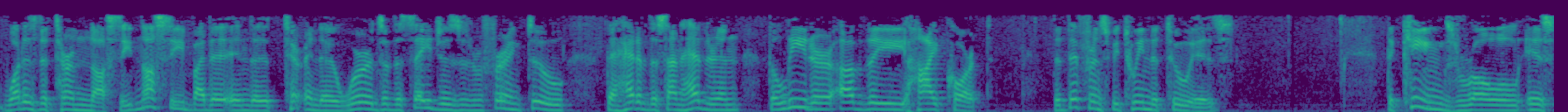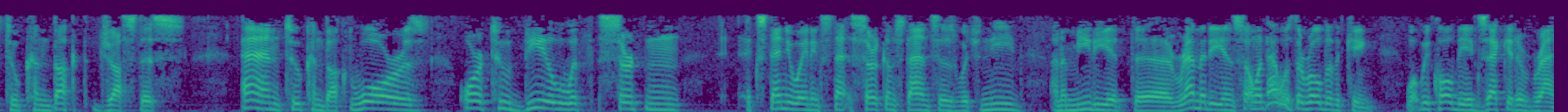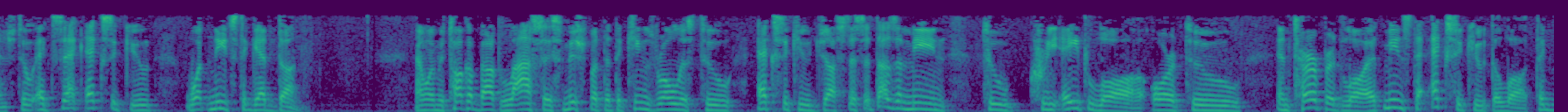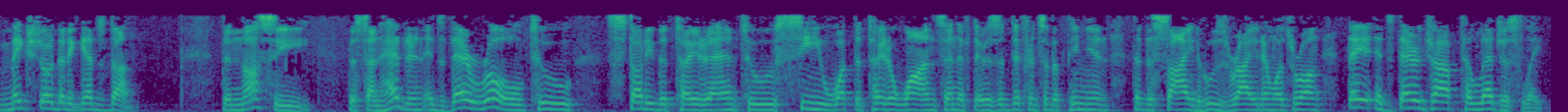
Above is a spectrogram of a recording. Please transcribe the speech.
What is the term nasi? Nasi, by the in the in the words of the sages, is referring to the head of the Sanhedrin, the leader of the high court. The difference between the two is the king's role is to conduct justice and to conduct wars or to deal with certain extenuating st- circumstances which need an immediate uh, remedy and so on. That was the role of the king, what we call the executive branch, to exec- execute what needs to get done. And when we talk about lasis mishpat, that the king's role is to execute justice, it doesn't mean to create law or to interpret law, it means to execute the law, to make sure that it gets done. The Nasi, the Sanhedrin, it's their role to study the Torah and to see what the Torah wants, and if there is a difference of opinion, to decide who's right and what's wrong. They, it's their job to legislate.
